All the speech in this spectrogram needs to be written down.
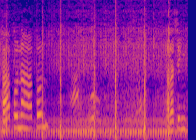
Hapon na hapon. Alas 5.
